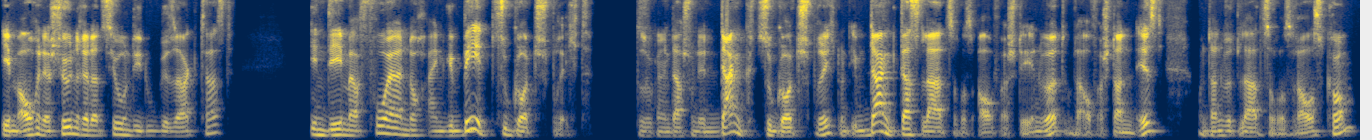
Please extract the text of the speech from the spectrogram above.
eben auch in der schönen Relation, die du gesagt hast, indem er vorher noch ein Gebet zu Gott spricht, sogar da schon den Dank zu Gott spricht und ihm Dank, dass Lazarus auferstehen wird oder auferstanden ist. Und dann wird Lazarus rauskommen.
